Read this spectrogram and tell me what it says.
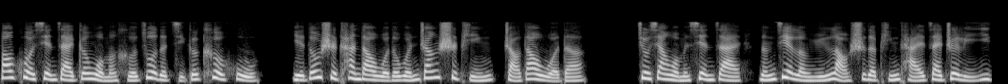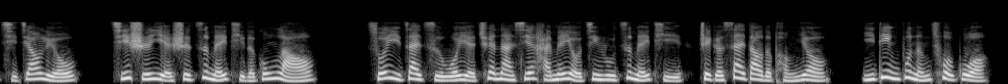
包括现在跟我们合作的几个客户，也都是看到我的文章视频找到我的。就像我们现在能借冷云老师的平台在这里一起交流，其实也是自媒体的功劳。所以在此，我也劝那些还没有进入自媒体这个赛道的朋友，一定不能错过。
